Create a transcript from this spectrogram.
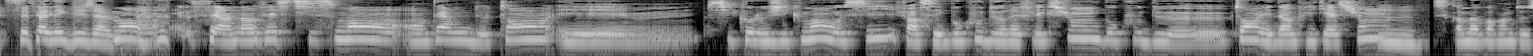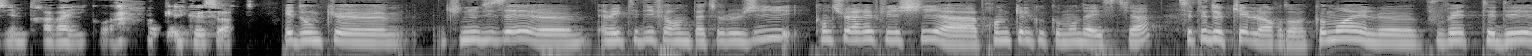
C'est pas négligeable. C'est un investissement en termes de temps et hum, psychologiquement aussi. Enfin, c'est beaucoup de réflexion, beaucoup de temps et d'implication. Mhm. C'est comme avoir un deuxième travail, quoi, en quelque sorte. Et donc, euh, tu nous disais, euh, avec tes différentes pathologies, quand tu as réfléchi à prendre quelques commandes à Estia, c'était de quel ordre? Comment elle euh, pouvait t'aider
